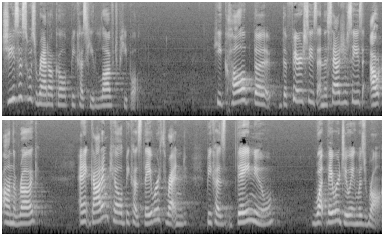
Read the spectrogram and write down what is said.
Jesus was radical because he loved people. He called the, the Pharisees and the Sadducees out on the rug, and it got him killed because they were threatened because they knew what they were doing was wrong.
